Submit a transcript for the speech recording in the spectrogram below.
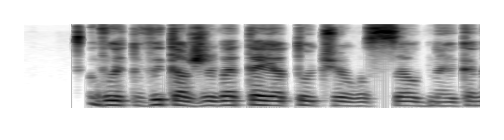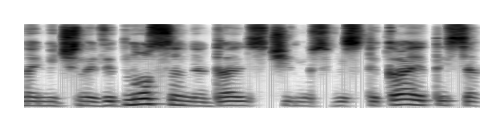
ви, ви та живете і оточує вас все одно економічні відносини, да, з чимось ви стикаєтеся,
